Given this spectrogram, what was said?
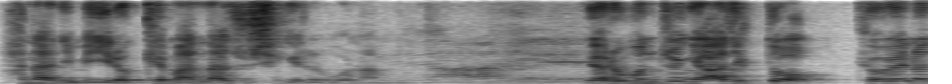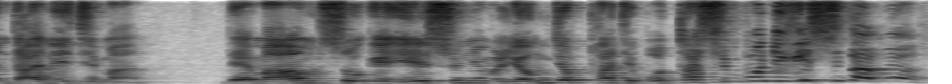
하나님이 이렇게 만나주시기를 원합니다. 여러분 중에 아직도 교회는 다니지만 내 마음 속에 예수님을 영접하지 못하신 분이 계시다면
